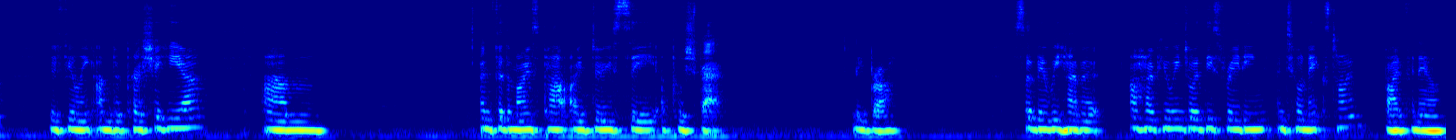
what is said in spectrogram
They're feeling under pressure here. Um, and for the most part, I do see a pushback, Libra. So there we have it. I hope you enjoyed this reading. Until next time, bye for now.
